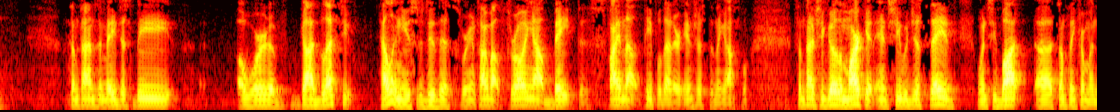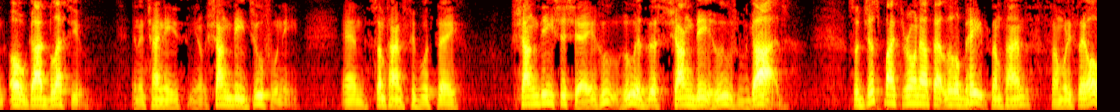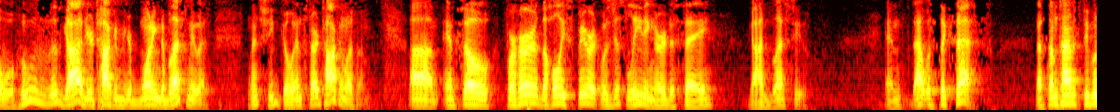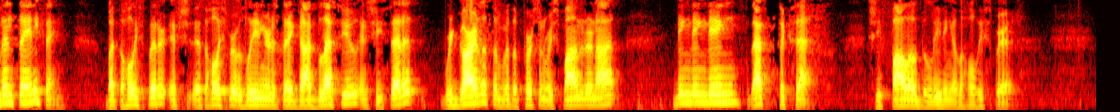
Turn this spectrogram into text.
Sometimes it may just be a word of God bless you. Helen used to do this. We're going to talk about throwing out bait to find out people that are interested in the gospel. Sometimes she'd go to the market and she would just say, when she bought uh, something from an, oh, God bless you. And in Chinese, you know, Shangdi Zhufuni. And sometimes people would say, Shangdi Shishe, who, who is this Shangdi? Who's God? So just by throwing out that little bait, sometimes somebody say, oh, well, who's this God you're talking, you're wanting to bless me with? then she'd go in and start talking with him. Um, and so for her, the Holy Spirit was just leading her to say, God bless you. And that was success. Now, sometimes people didn't say anything, but the Holy Spirit, if, she, if the Holy Spirit was leading her to say, God bless you, and she said it, regardless of if the person responded or not, ding, ding, ding, that's success. She followed the leading of the Holy Spirit.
